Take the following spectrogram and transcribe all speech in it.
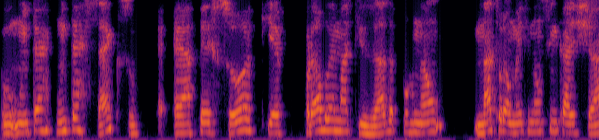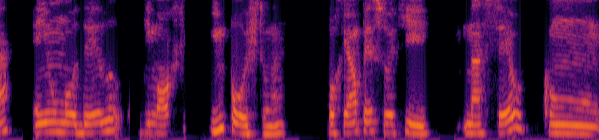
O, inter, o intersexo é, é a pessoa que é problematizada por não naturalmente não se encaixar em um modelo de morfe imposto, né? Porque é uma pessoa que nasceu com,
